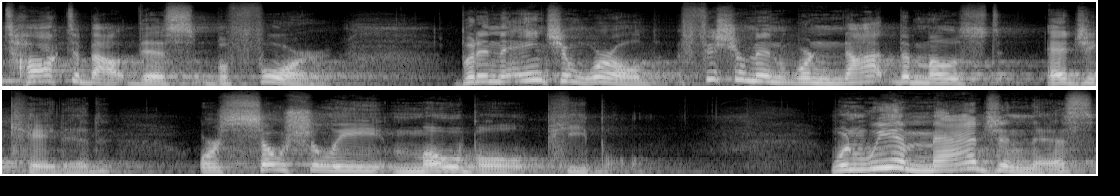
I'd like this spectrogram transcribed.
talked about this before. But in the ancient world, fishermen were not the most educated or socially mobile people. When we imagine this,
